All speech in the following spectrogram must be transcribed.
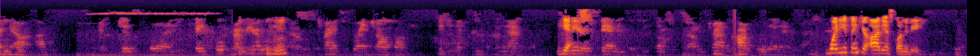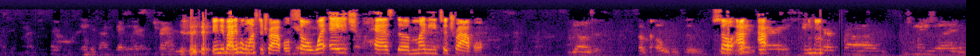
Right now, I'm just on Facebook primarily. Mhm. I'm trying to branch off on thinking that I'm not Yes. very savvy with the others, so I'm trying to conquer whatever. What do you think your audience going to be? Everybody that wants to travel. Anybody who wants to travel. So what age has the money to travel? Younger. Some older too. So I, It I varies anywhere from twenty-one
